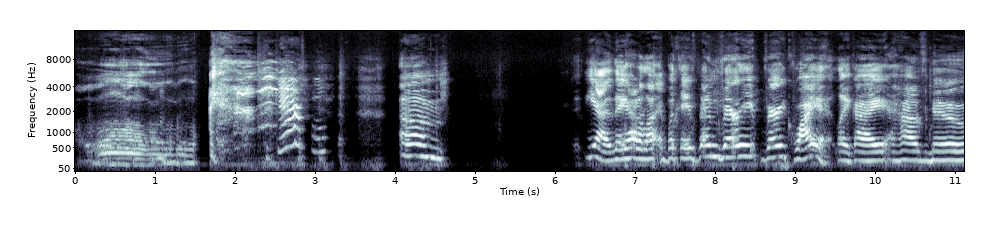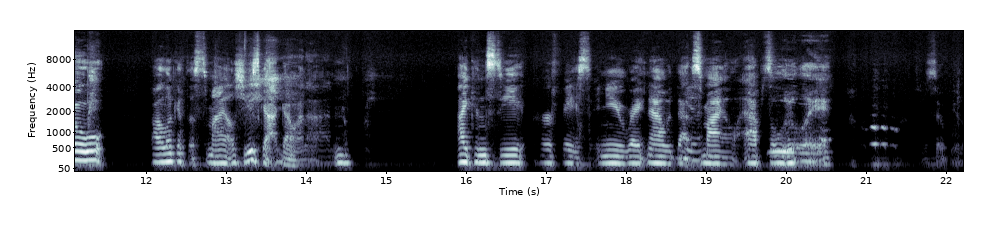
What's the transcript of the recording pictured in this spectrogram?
oh. Careful. Um. Yeah, they had a lot, but they've been very, very quiet. Like I have no. Oh, look at the smile she's got going on. I can see her face in you right now with that Yeah. smile. Absolutely. She's so beautiful.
